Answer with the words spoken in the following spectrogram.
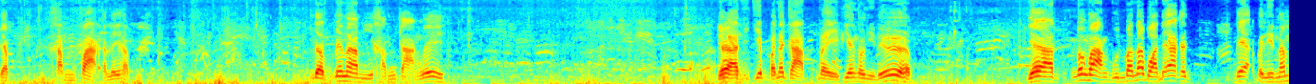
แบบขันฝากกันเลยครับ แบบแม่น้ำมีขันกลางเลย เดี๋ยวอาจจะเก็บบรรยากาศไว้เพียงเท่านี้เด้อครับเดี๋ยวอาจว่างๆบุญบรรณบอลเนี่ยอาจก็แวะไปเล่นน้ำ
